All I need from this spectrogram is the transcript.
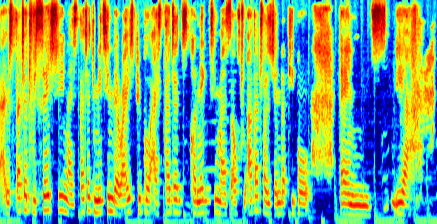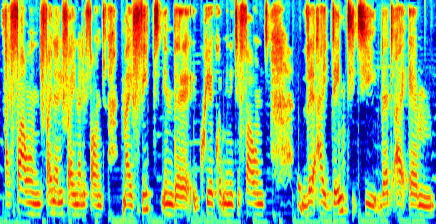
I started researching. I started meeting the right people. I started connecting myself to other transgender people, and yeah, I found finally, finally found my feet in the queer community. Found the identity that I am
